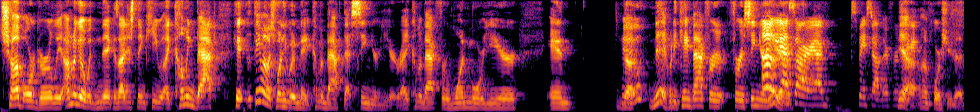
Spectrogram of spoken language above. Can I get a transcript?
Chubb or Gurley. I'm gonna go with Nick because I just think he like coming back. He, think how much money he would have made coming back that senior year, right? Coming back for one more year, and the Who? Nick when he came back for for his senior Oh year. Oh yeah, sorry, I spaced out there for a Yeah, of course you did.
